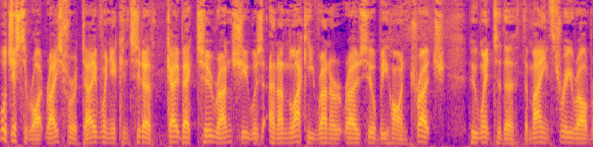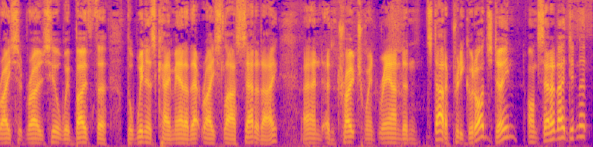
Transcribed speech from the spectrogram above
Well, just the right race for it, Dave. When you consider go back two runs, she was an unlucky runner at Rose Hill behind Troach, who went to the, the main three year old race at Rose Hill, where both the, the winners came out of that race last Saturday. And, and Troach went round and started pretty good odds, Dean, on Saturday, didn't it?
